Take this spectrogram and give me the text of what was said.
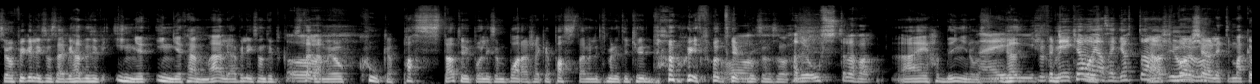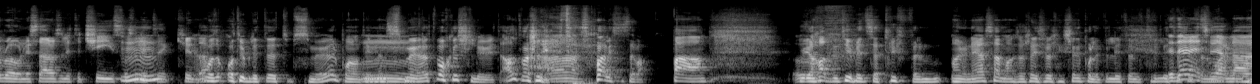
Så jag fick ju liksom säga, vi hade typ inget, inget hemma eller Jag fick liksom typ ställa mig och koka pasta typ och liksom bara käka pasta med lite, med lite krydda och skit på typ liksom så. Hade du ost i alla fall? Nej, jag hade ingen ost. Nej, för det kan vara ganska gött annars. Ja, Bara köra lite macaronis här och så lite cheese och så Mm. lite krydda. Och, och typ lite typ smör på någonting. Men Mm. smöret var också slut. Allt var slut. Ah. Så jag liksom såhär, fan. Och jag hade typ lite såhär tryffelmajonnäs hemma så jag kände- på lite, lite, lite Det där är så jävla...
